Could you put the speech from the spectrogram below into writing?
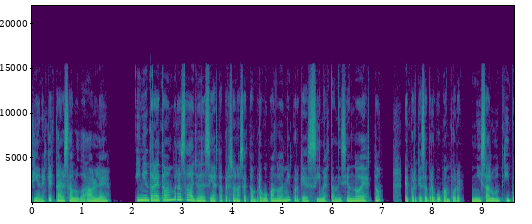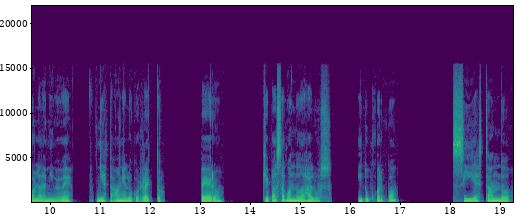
tienes que estar saludable. Y mientras estaba embarazada yo decía, estas personas se están preocupando de mí porque si me están diciendo esto, es porque se preocupan por mi salud y por la de mi bebé. Y estaban en lo correcto. Pero, ¿qué pasa cuando das a luz? Y tu cuerpo sigue estando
